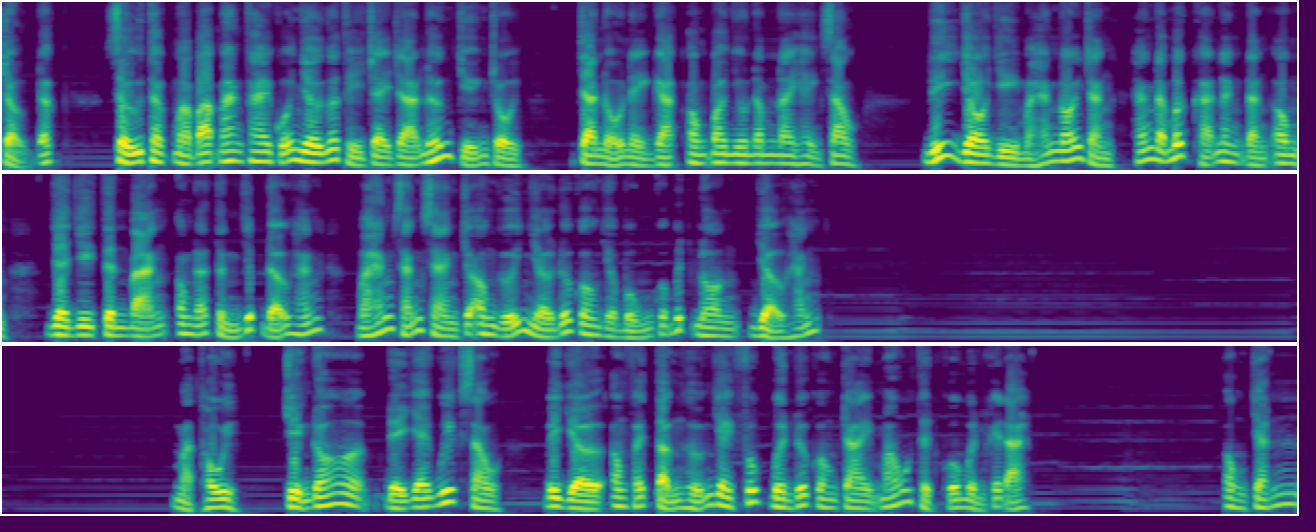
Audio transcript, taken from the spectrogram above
Trời đất, Sự thật mà bà mang thai của Nhân thì rầy ra lớn chuyện rồi. Cha nội này gạt ông bao nhiêu năm nay hay sao? Lý do gì mà hắn nói rằng hắn đã mất khả năng đàn ông và vì tình bạn ông đã từng giúp đỡ hắn mà hắn sẵn sàng cho ông gửi nhờ đứa con vào bụng của Bích Loan, vợ hắn. Mà thôi, chuyện đó để giải quyết sau. Bây giờ ông phải tận hưởng giây phút bên đứa con trai máu thịt của mình cái đã. Ông Chánh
